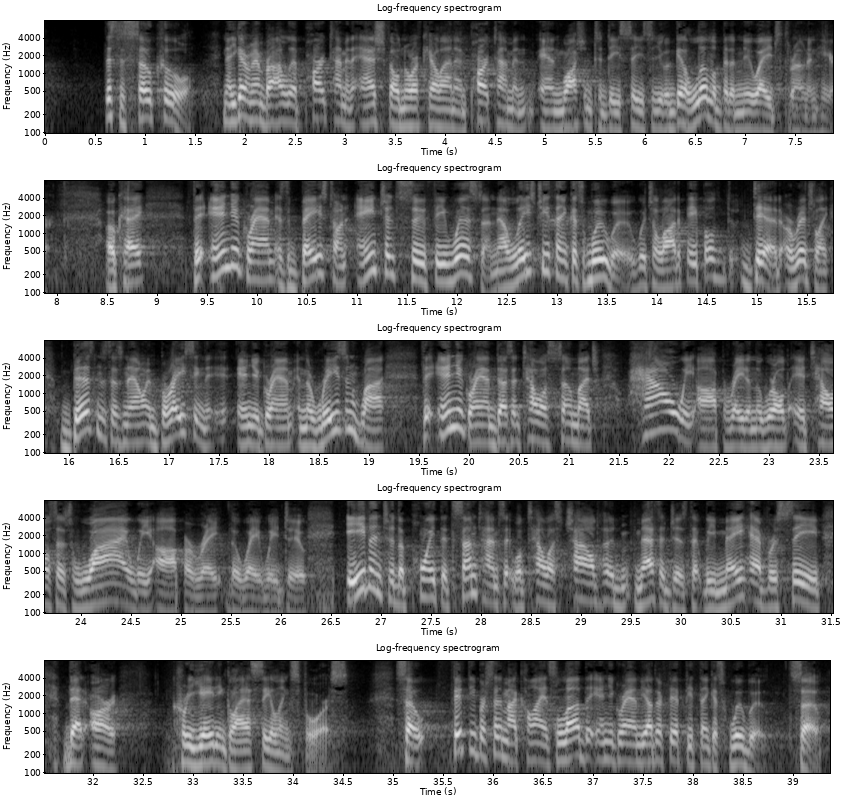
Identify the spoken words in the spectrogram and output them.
This is so cool. Now, you got to remember, I live part time in Asheville, North Carolina, and part time in, in Washington, D.C., so you can get a little bit of New Age thrown in here. Okay? The Enneagram is based on ancient Sufi wisdom. Now, at least you think it's woo woo, which a lot of people d- did originally. Business is now embracing the Enneagram, and the reason why the Enneagram doesn't tell us so much how we operate in the world, it tells us why we operate the way we do. Even to the point that sometimes it will tell us childhood messages that we may have received that are creating glass ceilings for us. So, 50% of my clients love the Enneagram, the other 50 think it's woo woo. So,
